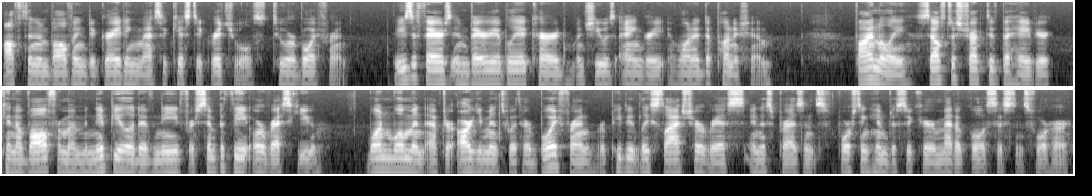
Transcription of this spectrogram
often involving degrading masochistic rituals, to her boyfriend. These affairs invariably occurred when she was angry and wanted to punish him. Finally, self destructive behavior can evolve from a manipulative need for sympathy or rescue. One woman, after arguments with her boyfriend, repeatedly slashed her wrists in his presence, forcing him to secure medical assistance for her.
